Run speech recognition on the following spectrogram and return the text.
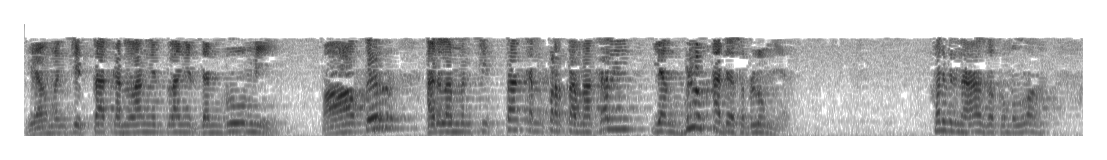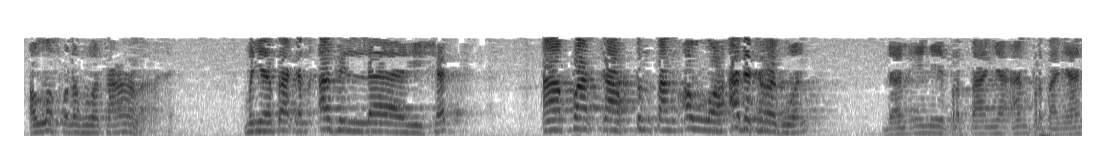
yang menciptakan langit-langit dan bumi? Fatir adalah menciptakan pertama kali yang belum ada sebelumnya. Allah Subhanahu wa taala menyatakan afillahi syak apakah tentang Allah ada keraguan? Dan ini pertanyaan-pertanyaan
